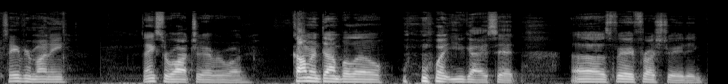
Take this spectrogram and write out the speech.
Save your money. Thanks for watching, everyone. Comment down below what you guys hit. Uh, it's very frustrating.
